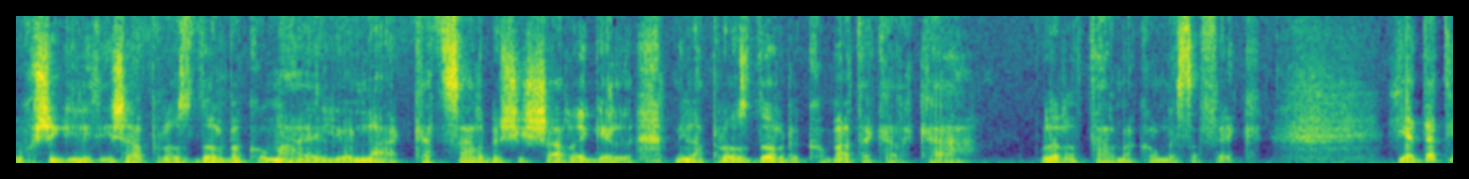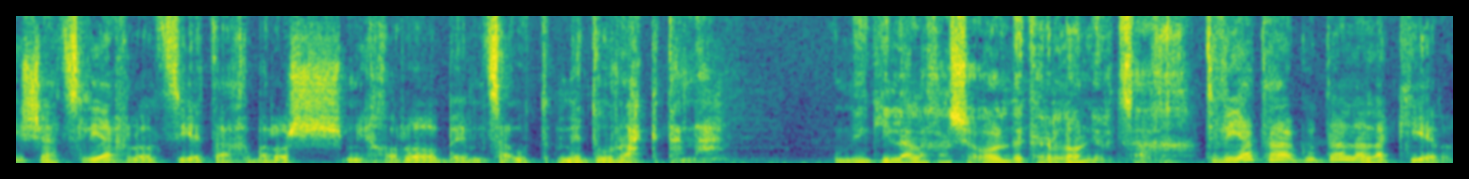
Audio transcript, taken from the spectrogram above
וכשגיליתי שהפרוזדור בקומה העליונה קצר בשישה רגל מן הפרוזדור בקומת הקרקע, לא נותר מקום לספק. ידעתי שאצליח להוציא את העכברוש מחורו באמצעות מדורה קטנה. ומי גילה לך שאולדקר לא נרצח? טביעת האגודל על הקיר.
